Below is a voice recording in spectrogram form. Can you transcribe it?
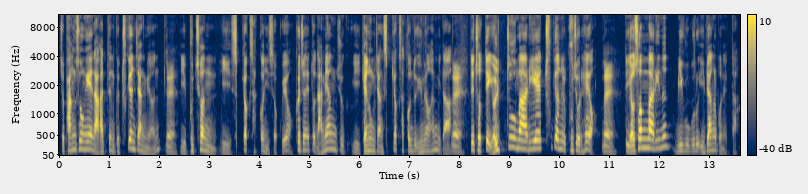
저 방송에 나갔던 그 투견 장면 네. 이 부천 이 습격 사건이 있었고요. 그 전에 또 남양주 이 개농장 습격 사건도 유명합니다. 네. 근데 저때 12마리의 투견을 구조를 해요. 네. 근데 여섯 마리는 미국으로 입양을 보냈다.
